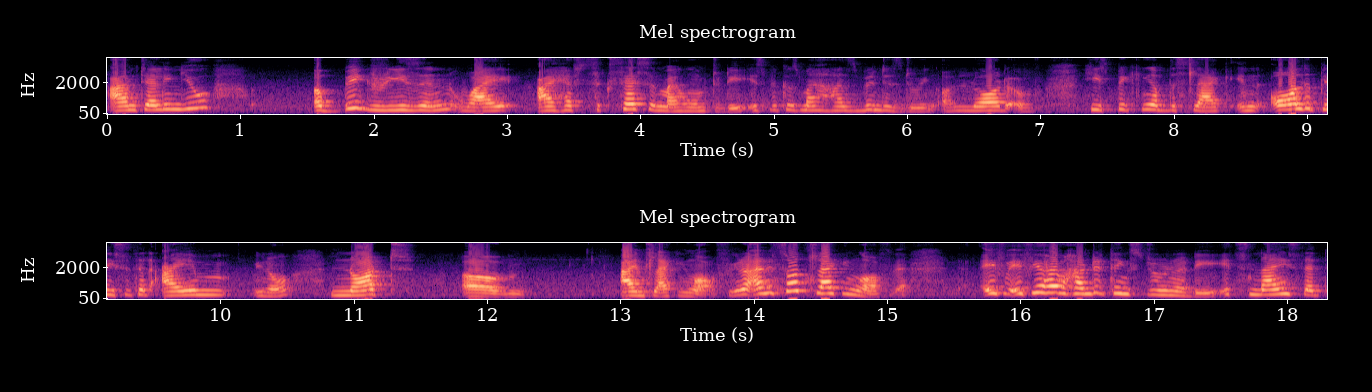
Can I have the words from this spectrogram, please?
I'm telling you, a big reason why I have success in my home today is because my husband is doing a lot of, he's picking up the slack in all the places that I am, you know, not. Um, I'm slacking off, you know, and it's not slacking off. If, if you have 100 things to do in a day, it's nice that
